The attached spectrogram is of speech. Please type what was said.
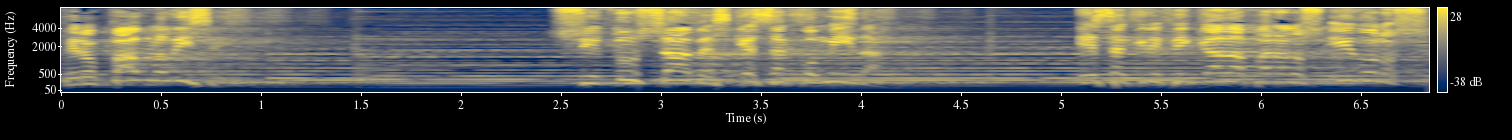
Pero Pablo dice, si tú sabes que esa comida es sacrificada para los ídolos,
